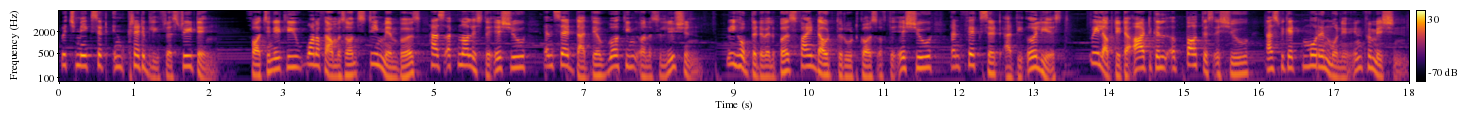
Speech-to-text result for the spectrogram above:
which makes it incredibly frustrating. Fortunately, one of Amazon's team members has acknowledged the issue and said that they're working on a solution. We hope the developers find out the root cause of the issue and fix it at the earliest. We'll update our article about this issue as we get more and more new information.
